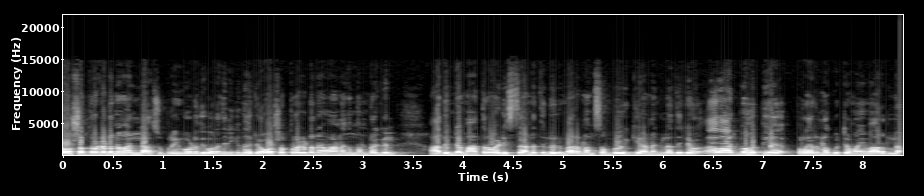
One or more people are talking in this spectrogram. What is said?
രോഷപ്രകടനമല്ല. സുപ്രീം കോടതി പറഞ്ഞിരിക്കുന്നത് രോഷപ്രകടനമാണെന്നുണ്ടെങ്കിൽ അതിന്റെ മാത്രം അടിസ്ഥാനത്തിൽ ഒരു മരണം സംഭവിക്കുകയാണെങ്കിൽ അത് അത് ആത്മഹത്യ പ്രേരണ കുറ്റമായി മാറില്ല.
